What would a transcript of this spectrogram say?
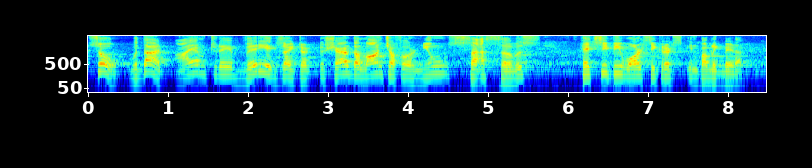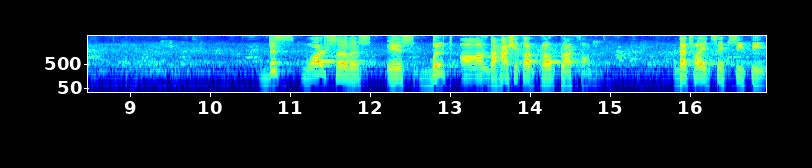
So, with that, I am today very excited to share the launch of our new SaaS service, HCP Vault Secrets in public beta. This Vault service is built on the HashiCorp Cloud Platform. That's why it's HCP.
